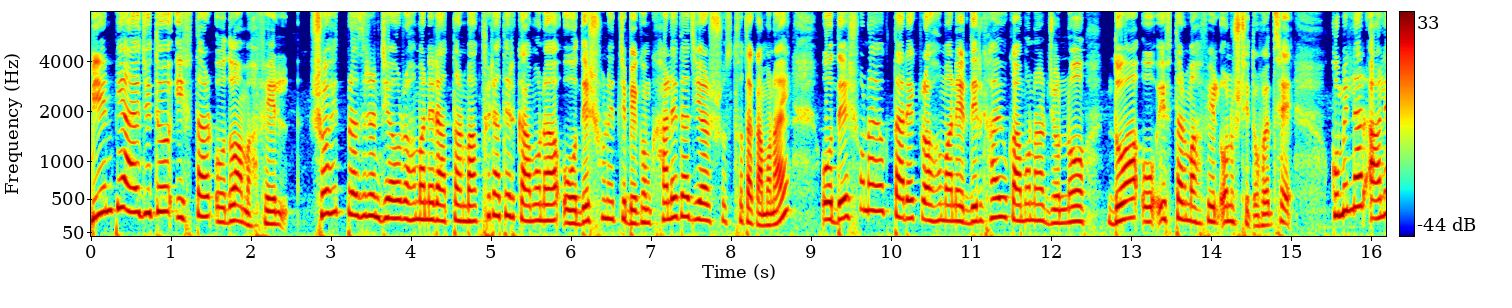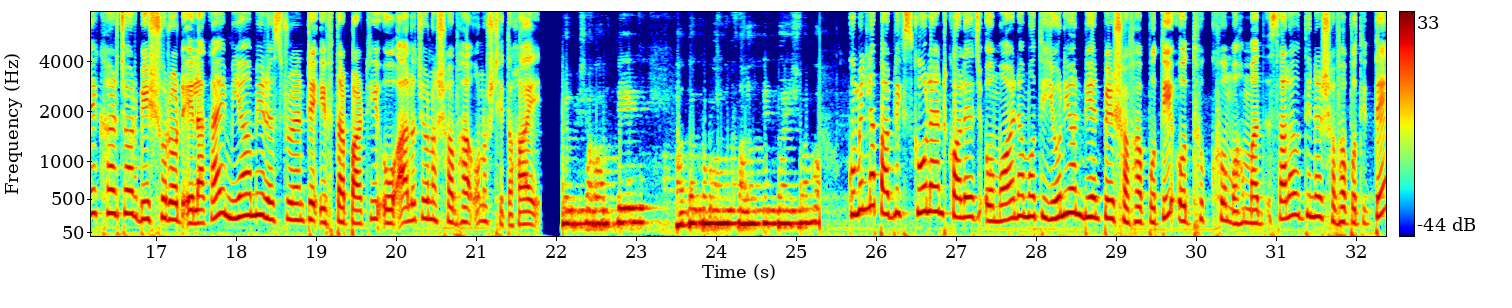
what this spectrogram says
BNP আয়োজিত ইফতার ও দোয়া মাহফিল। শহীদ প্রেসিডেন্ট জিয়াউর রহমানের আত্মার মাগফিরাতের কামনা ও দেশনেত্রী বেগম খালেদা জিয়ার সুস্থতা কামনায় ও দেশনায়ক তারেক রহমানের দীর্ঘায়ু কামনার জন্য দোয়া ও ইফতার মাহফিল অনুষ্ঠিত হয়েছে। কুমিল্লার আলেখারচর বিশ্ব রোড এলাকায় মিয়ামি রেস্টুরেন্টে ইফতার পার্টি ও আলোচনা সভা অনুষ্ঠিত হয়। Comilla public school and college O Mainamati union বিএনপির সভাপতি অধ্যক্ষ মোহাম্মদ সালাউদ্দিনের সভাপতিত্বে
